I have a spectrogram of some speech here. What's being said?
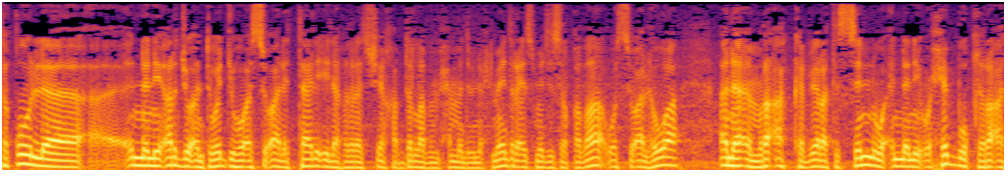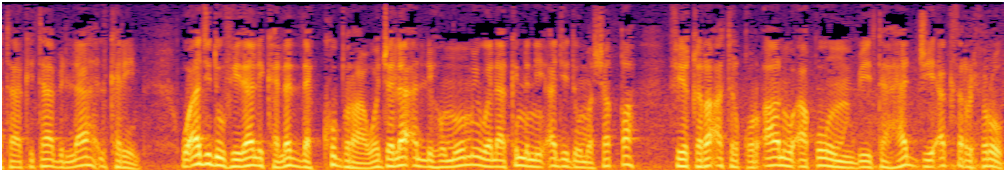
تقول آه إنني أرجو أن توجهوا السؤال التالي إلى فضيلة الشيخ عبد الله بن محمد بن حميد رئيس مجلس القضاء. والسؤال هو أنا امرأة كبيرة السن وإنني أحب قراءة كتاب الله الكريم وأجد في ذلك لذة كبرى وجلاء لهمومي ولكنني أجد مشقة في قراءة القرآن وأقوم بتهجي أكثر الحروف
